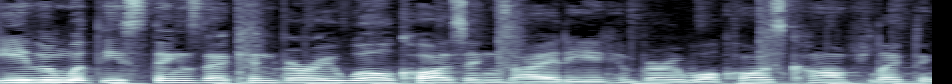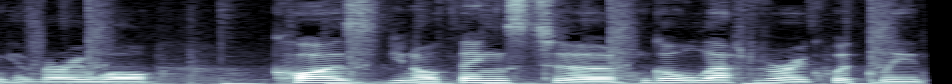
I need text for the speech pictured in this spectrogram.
even with these things that can very well cause anxiety, can very well cause conflict, and can very well cause, you know, things to go left very quickly.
